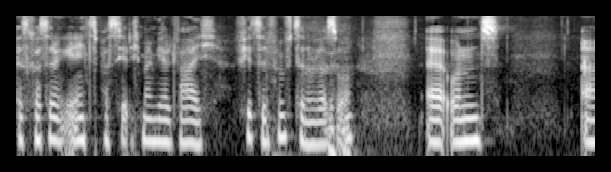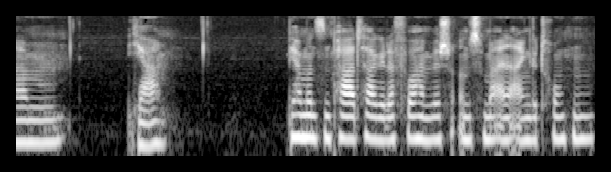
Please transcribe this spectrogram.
ist Gott sei Dank eh nichts passiert. Ich meine, wie alt war ich? 14, 15 oder so. äh, und ähm, ja, wir haben uns ein paar Tage davor, haben wir uns schon mal eine eingetrunken.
